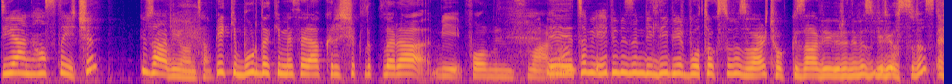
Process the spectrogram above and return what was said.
diyen hasta için güzel bir yöntem. Peki buradaki mesela kırışıklıklara bir formülünüz var mı? Ee, tabii hepimizin bildiği bir botoksumuz var. Çok güzel bir ürünümüz biliyorsunuz.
